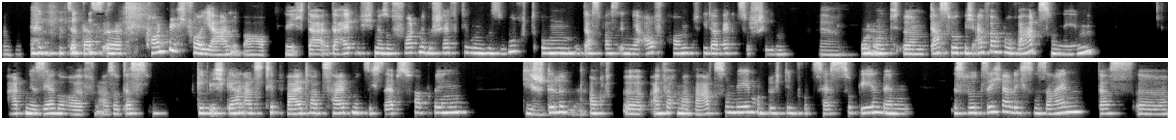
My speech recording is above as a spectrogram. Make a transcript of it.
Mhm. das äh, konnte ich vor Jahren überhaupt nicht. Da, da hätte ich mir sofort eine Beschäftigung gesucht, um das, was in mir aufkommt, wieder wegzuschieben. Ja. Und, und ähm, das wirklich einfach nur wahrzunehmen, hat mir sehr geholfen. Also das gebe ich gern als Tipp weiter, Zeit mit sich selbst verbringen, die Stille auch äh, einfach mal wahrzunehmen und durch den Prozess zu gehen, denn es wird sicherlich so sein, dass äh,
